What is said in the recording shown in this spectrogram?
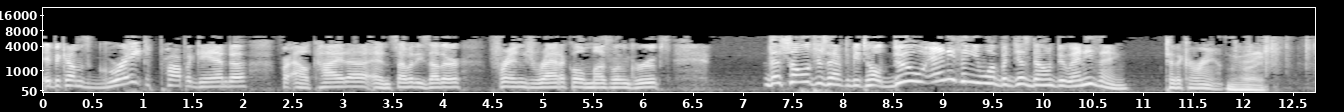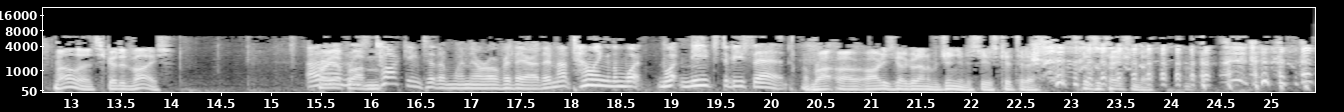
It becomes great propaganda for Al-Qaeda and some of these other fringe radical Muslim groups. The soldiers have to be told, do anything you want, but just don't do anything to the Koran. Right. Well, that's good advice. I don't Hurry know up, who's Robin. talking to them when they're over there. They're not telling them what, what needs to be said. Uh, uh, Artie's got to go down to Virginia to see his kid today. Visitation day.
